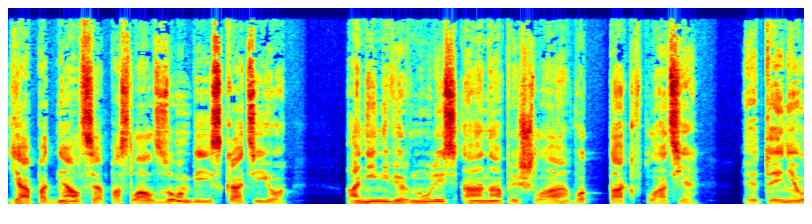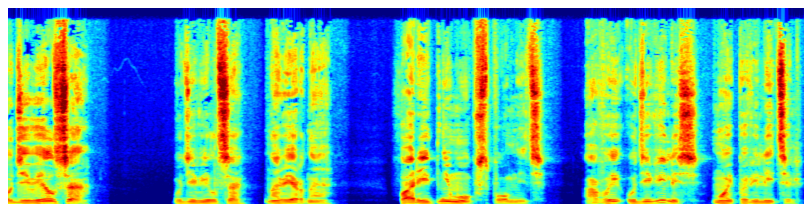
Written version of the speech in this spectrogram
«Я поднялся, послал зомби искать ее. Они не вернулись, а она пришла, вот так, в платье». «И ты не удивился?» «Удивился, наверное». Фарид не мог вспомнить. «А вы удивились, мой повелитель?»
